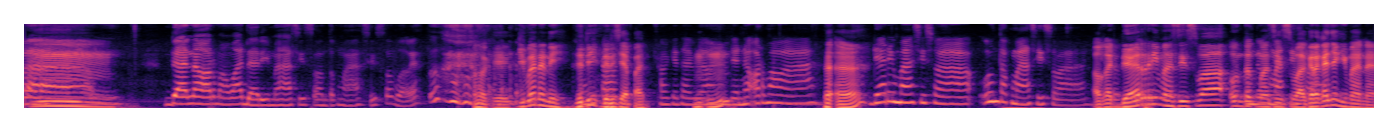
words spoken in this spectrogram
Hmm. Dana Ormawa dari mahasiswa untuk mahasiswa boleh tuh. Oke, gimana nih? Jadi Nanti dari kalau- siapa? Kalau kita bilang Mm-mm. dana ormawa Heeh. dari mahasiswa untuk mahasiswa. Oke, gitu. dari mahasiswa untuk, Untuk mahasiswa. mahasiswa. Gerakannya gimana?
